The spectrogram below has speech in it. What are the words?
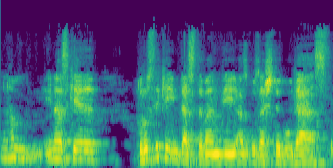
اون هم این است که درسته که این دستبندی از گذشته بوده است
